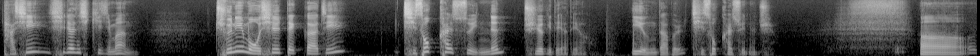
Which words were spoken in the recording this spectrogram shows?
다시 실현시키지만 주님 오실 때까지 지속할 수 있는 주역이 돼야 돼요. 이 응답을 지속할 수 있는 주역. 어,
